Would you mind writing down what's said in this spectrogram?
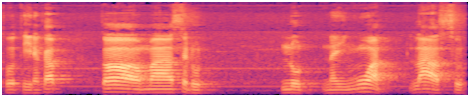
โทษทีนะครับ ก็มาสะดุดหลุดในงวดล่าสุด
